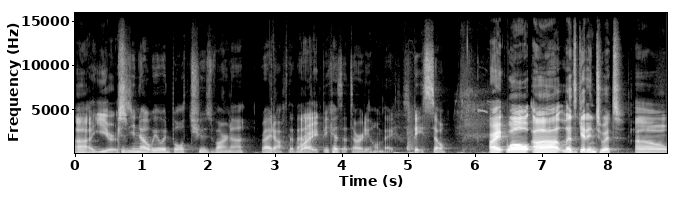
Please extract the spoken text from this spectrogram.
uh, years. Because you know we would both choose Varna right off the bat Right. because that's already a home base. base. So All right. Well, uh, let's get into it uh,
